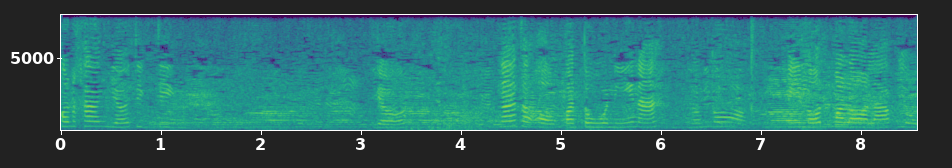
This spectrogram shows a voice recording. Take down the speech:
ค่อนข้างเยอะจริง ๆ เดี๋ยว น่าจะออกประตูนี้นะ แล้วก็มีรถมารอรับอยู่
